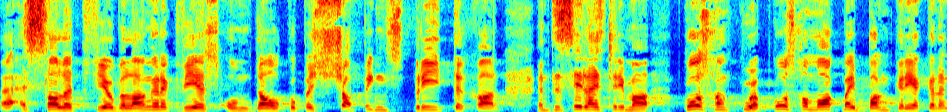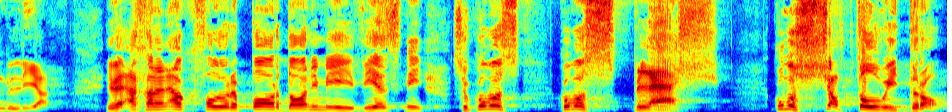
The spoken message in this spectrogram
uh, sal dit vir jou belangrik wees om dalk op 'n shopping spree te gaan en te sê luister jy maar, kom ons gaan koop. Kom ons gaan maak my bankrekening leeg. Jy weet ek gaan in elk geval oor 'n paar dae nie meer wees nie. So kom ons kom ons splash. Kom ons shop till we drop.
